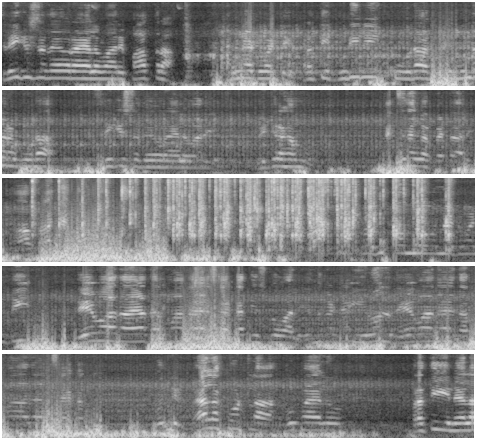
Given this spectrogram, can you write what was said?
శ్రీకృష్ణదేవరాయల వారి పాత్ర ఉన్నటువంటి ప్రతి గుడిని కూడా గుడి ముందర కూడా శ్రీకృష్ణదేవరాయల వారి విగ్రహము ఖచ్చితంగా పెట్టాలి. ఆ బాధ్యత రాష్ట్ర ప్రభుత్వంలో ఉన్నటువంటి దేవాదాయ ధర్మాదాయ చేసుకోవాలి. ఎందుకంటే ఈరోజు దేవాదాయ ధర్మాదాయ శాఖకు కొన్ని వేల కోట్ల రూపాయలు ప్రతి నెల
